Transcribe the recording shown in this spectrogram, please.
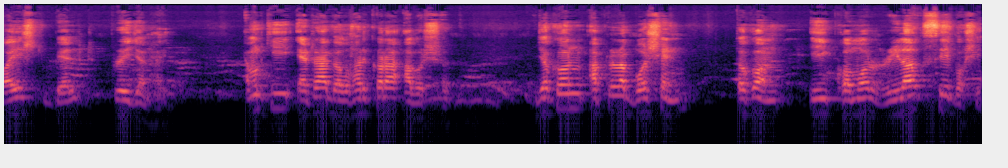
ওয়েস্ট বেল্ট প্রয়োজন হয়। এমনকি এটা ব্যবহার করা আবশ্যক। যখন আপনারা বসেন, তখন এই কোমর রিল্যাক্সে বসে।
